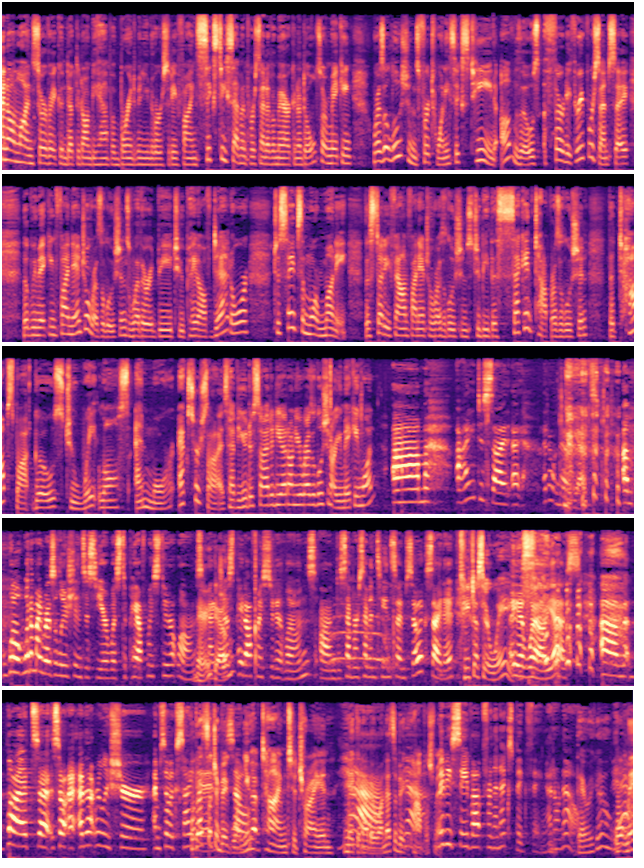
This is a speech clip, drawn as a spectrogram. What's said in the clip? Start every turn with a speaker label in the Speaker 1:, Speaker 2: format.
Speaker 1: An online survey conducted on behalf of Brandman University finds 67% of American adults are making resolutions for 2016. Of those, 33% say they'll be making financial resolutions, whether it be to pay off debt or to save some more money. The study found financial resolutions to be the second top resolution. The top spot goes to weight loss and more exercise. Have you decided yet on your resolution? Are you making one?
Speaker 2: Um, I decide. I, I don't know yet. um, well, one of my resolutions this year was to pay off my student loans.
Speaker 1: There you
Speaker 2: I
Speaker 1: go.
Speaker 2: just paid off my student loans on December 17th, so I'm so excited.
Speaker 1: Teach us your ways.
Speaker 2: Yeah, well, yes. um, but uh, so I, am not really sure. I'm so excited.
Speaker 1: Well, that's such a big
Speaker 2: so,
Speaker 1: one. You have time to try and make another one. That's a big
Speaker 2: yeah.
Speaker 1: accomplishment.
Speaker 2: Maybe save up for the next big thing. I don't know.
Speaker 1: There we go.
Speaker 2: Yeah.
Speaker 1: Well, maybe.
